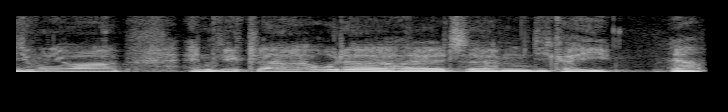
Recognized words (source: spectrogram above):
Junior-Entwickler oder halt ähm, die KI. Ja.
